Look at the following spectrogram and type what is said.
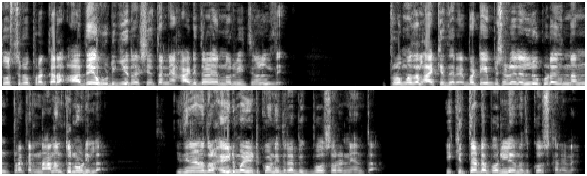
ತೋರಿಸಿರೋ ಪ್ರಕಾರ ಅದೇ ಹುಡುಗಿ ರಕ್ಷಿತನೇ ಹಾಡಿದಾಳೆ ಅನ್ನೋ ರೀತಿಯಲ್ಲಿ ಪ್ರೋಮೋದಲ್ಲಿ ಹಾಕಿದ್ದಾರೆ. ಬಟ್ ಎಪಿಸೋಡಲ್ಲಿ ಎಲ್ಲೂ ಕೂಡ ಇದು ನನ್ನ ಪ್ರಕಾರ ನಾನಂತೂ ನೋಡಿಲ್ಲ. ಇದನ್ನೇನಾದರೂ ಹೈಡ್ ಮಾಡಿ ಇಟ್ಕೊಂಡಿದ್ರ ಬಿಗ್ ಬಾಸ್ ಅವರನ್ನೇ ಅಂತ? ಈ ಕಿತ್ತಾಟ ಬರಲಿ ಅನ್ನೋದಕ್ಕೋಸ್ಕರನೇ.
